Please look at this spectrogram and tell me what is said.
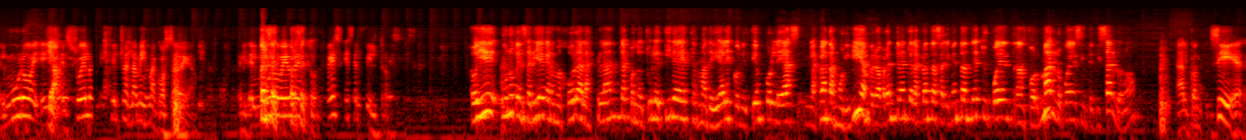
El muro, y el suelo y el filtro es la misma cosa, digamos. El, muro verde es el filtro. Oye, uno pensaría que a lo mejor a las plantas, cuando tú le tiras estos materiales con el tiempo, le las plantas morirían, pero aparentemente las plantas se alimentan de esto y pueden transformarlo, pueden sintetizarlo, ¿no? sí, eh,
